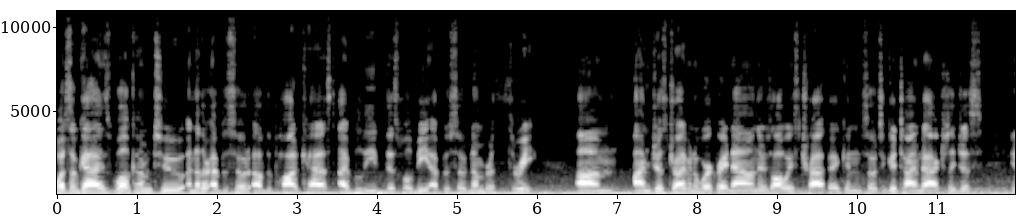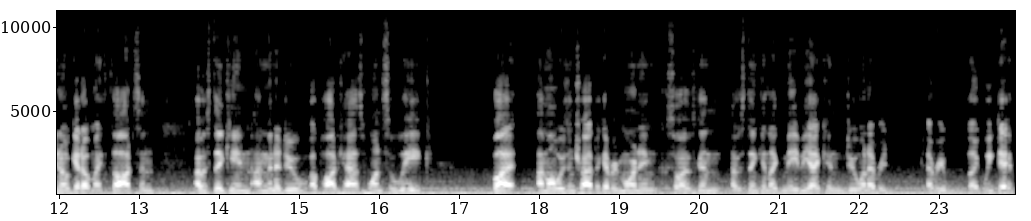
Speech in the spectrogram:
What's up, guys? Welcome to another episode of the podcast. I believe this will be episode number three. Um, I'm just driving to work right now, and there's always traffic, and so it's a good time to actually just, you know, get out my thoughts. And I was thinking I'm gonna do a podcast once a week, but I'm always in traffic every morning, so I was gonna, I was thinking like maybe I can do one every, every like weekday.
